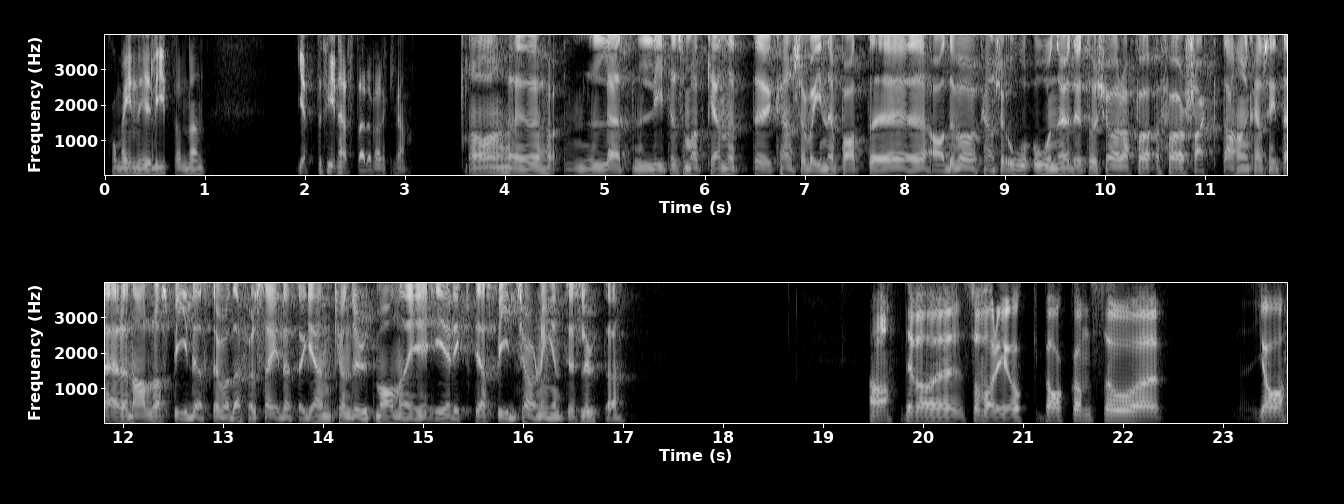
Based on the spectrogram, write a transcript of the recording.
komma in i eliten, men jättefin häst är det verkligen. Ja, eh, lät lite som att Kenneth eh, kanske var inne på att eh, ja, det var kanske onödigt att köra för, för sakta. Han kanske inte är den allra speedigaste, det var därför Say That Again kunde utmana i, i riktiga speedkörningen till slut. Ja, det var, så var det ju och bakom så, ja,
